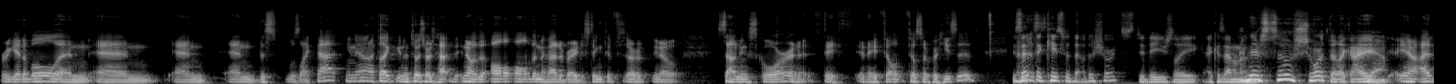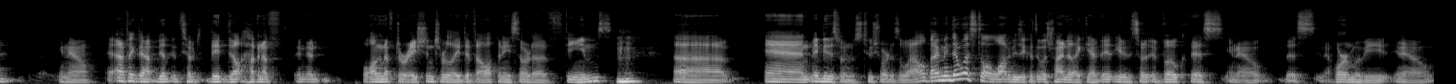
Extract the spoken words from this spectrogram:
forgettable and and and and this was like that you know i feel like you know toy story have you know all, all of them have had a very distinctive sort of you know sounding score and it, they and they feel feel so cohesive Is And that the case with the other shorts? Did they usually? Because I don't know. and they're so short that like I, Yeah. you know, I, you know, I don't think that they, they don't have enough, you know, long enough duration to really develop any sort of themes. Mhm. Uh, and maybe this one was too short as well. But I mean, there was still a lot of music because it was trying to like you know, sort of evoke this, you know, this you know, horror movie, you know,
